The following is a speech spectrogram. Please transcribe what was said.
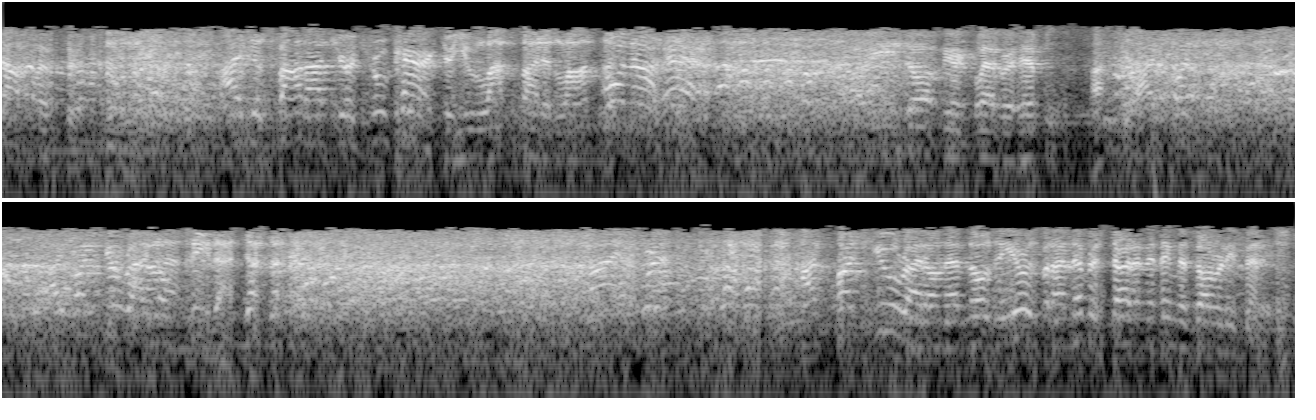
Shoplifter. I just found out your true character, you lopsided lon. Oh, now, here. Ease off your clever hips. I, I punch you right I on don't see that. Just a I punch you right on that nose of yours, but I never start anything that's already finished.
